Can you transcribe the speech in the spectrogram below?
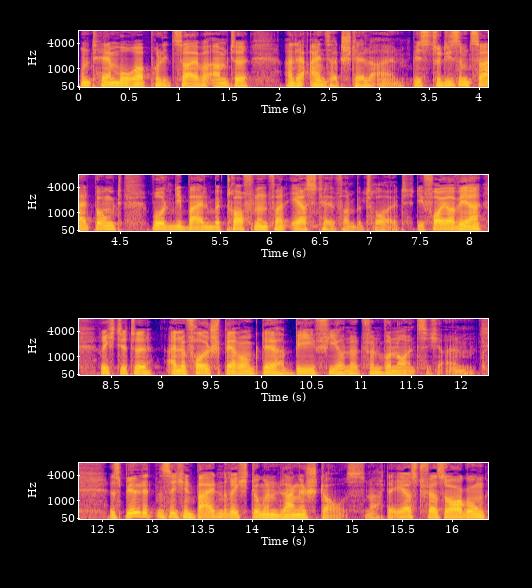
und Hemmorer Polizeibeamte an der Einsatzstelle ein. Bis zu diesem Zeitpunkt wurden die beiden Betroffenen von Ersthelfern betreut. Die Feuerwehr richtete eine Vollsperrung der B 495 ein. Es bildeten sich in beiden Richtungen lange Staus. Nach der Erstversorgung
